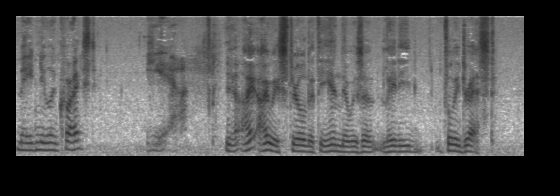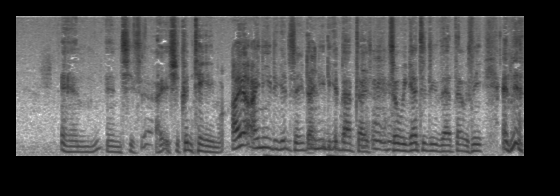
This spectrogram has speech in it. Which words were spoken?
made new in Christ. Yeah. Yeah, I, I was thrilled at the end. There was a lady fully dressed, and and she said I, she couldn't take it anymore. I I need to get saved. I need to get baptized. so we got to do that. That was neat. And then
